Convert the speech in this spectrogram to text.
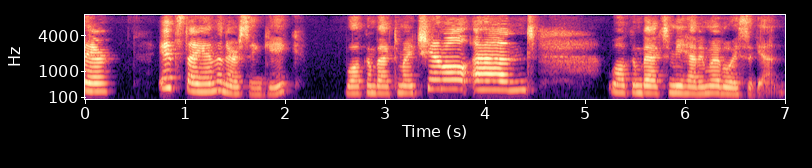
There, it's Diane the Nursing Geek. Welcome back to my channel and welcome back to me having my voice again.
